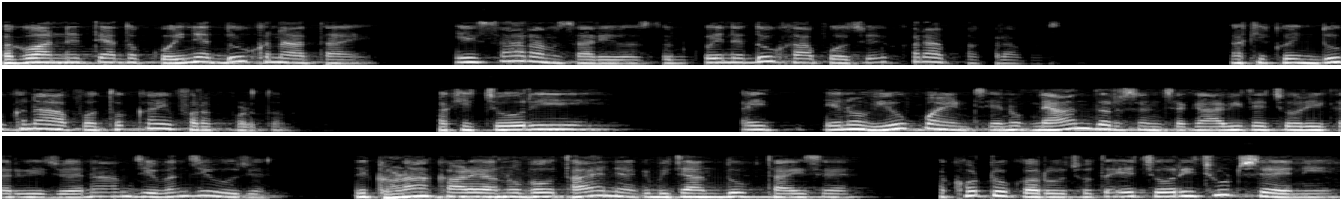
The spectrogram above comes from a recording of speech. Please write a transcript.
ભગવાનને ત્યાં તો કોઈને દુઃખ ના થાય, એ સારામાં સારી વસ્તુ. કોઈને દુઃખ આપો છો, એ ખરાબમાં ખરાબ વસ્તુ. બાકી કોઈને દુઃખ ના આપો તો કંઈ ફરક પડતો નથી. બાકી ચોરી એનો વ્યૂ પોઈન્ટ છે, એનું જ્ઞાન દર્શન છે કે આવી રીતે ચોરી કરવી જોઈએ આમ જીવન જીવવું જોઈએ. એ ઘણા કાળે અનુભવ થાય ને કે બીજાને દુઃખ થાય છે ખોટું કરું છું, તો એ ચોરી છૂટશે એની.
